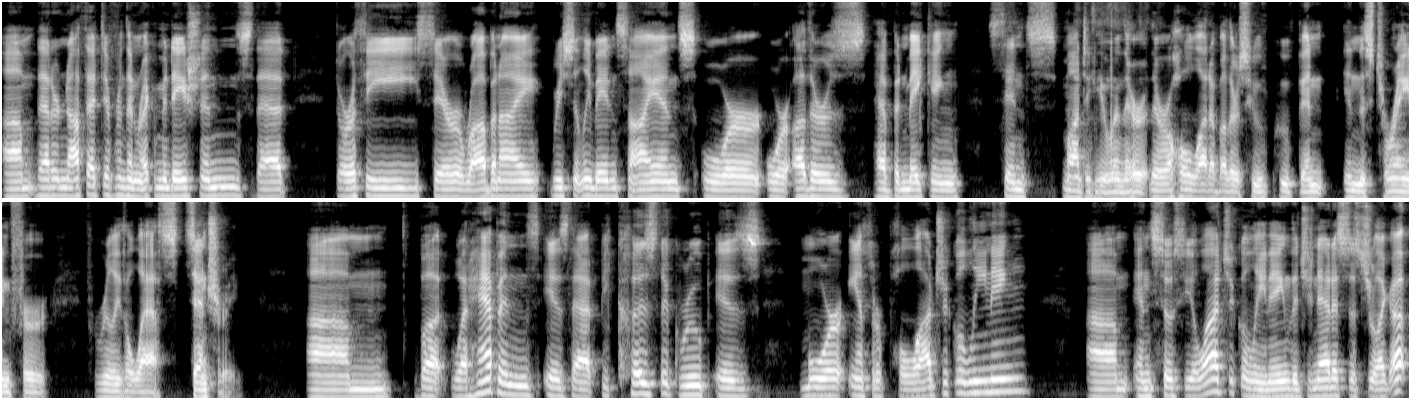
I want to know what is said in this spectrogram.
um, that are not that different than recommendations that Dorothy, Sarah, Rob, and I recently made in science, or or others have been making since Montagu, and there there are a whole lot of others who who've been in this terrain for for really the last century. Um, but what happens is that because the group is more anthropological leaning um, and sociological leaning, the geneticists are like, oh,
